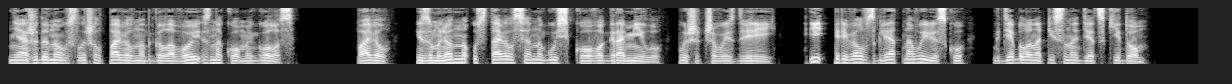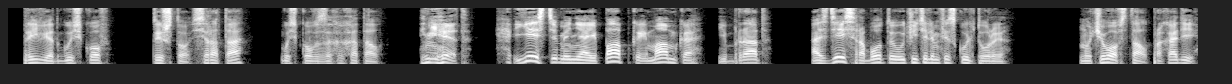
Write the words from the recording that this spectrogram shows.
Неожиданно услышал Павел над головой знакомый голос. Павел изумленно уставился на Гуськова громилу, вышедшего из дверей, и перевел взгляд на вывеску, где было написано «Детский дом». «Привет, Гуськов. Ты что, сирота?» Гуськов захохотал. «Нет, есть у меня и папка, и мамка, и брат. А здесь работаю учителем физкультуры. Ну чего встал, проходи.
